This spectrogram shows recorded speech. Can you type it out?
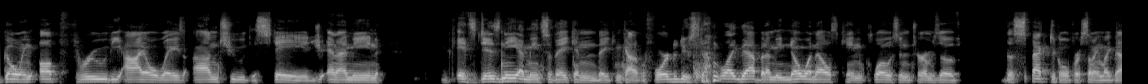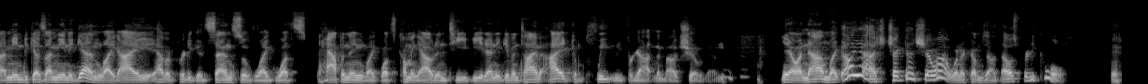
going up through the aisleways onto the stage. And I mean, it's Disney. I mean, so they can they can kind of afford to do stuff like that. But I mean, no one else came close in terms of the spectacle for something like that. I mean, because I mean, again, like I have a pretty good sense of like what's happening, like what's coming out in TV at any given time. I had completely forgotten about Shogun, you know, and now I'm like, oh yeah, I should check that show out when it comes out. That was pretty cool. but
